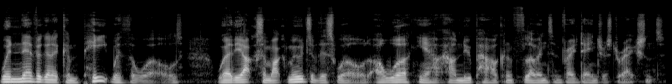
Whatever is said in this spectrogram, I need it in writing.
we're never going to compete with the world where the Aqsa Mahmoods of this world are working out how new power can flow in some very dangerous directions.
